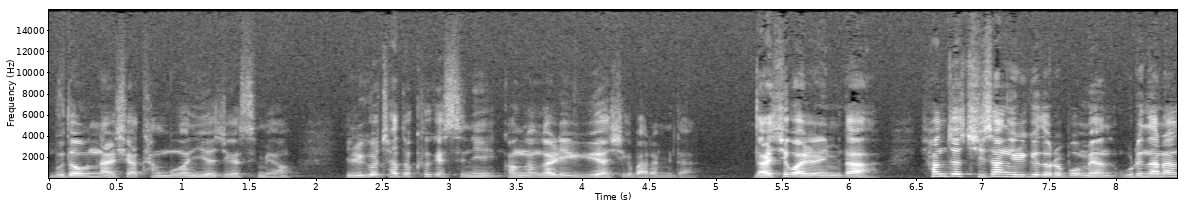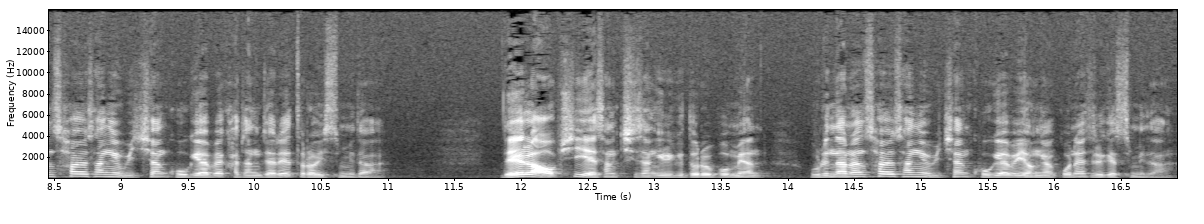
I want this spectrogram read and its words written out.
무더운 날씨가 당분간 이어지겠으며 일교차도 크겠으니 건강관리 유의하시기 바랍니다. 날씨 관련입니다. 현재 지상 일기도를 보면 우리나라는 서해상에 위치한 고기압의 가장자리에 들어 있습니다. 내일 9시 예상 지상 일기도를 보면 우리나라는 서해상에 위치한 고기압의 영향권에 들겠습니다.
